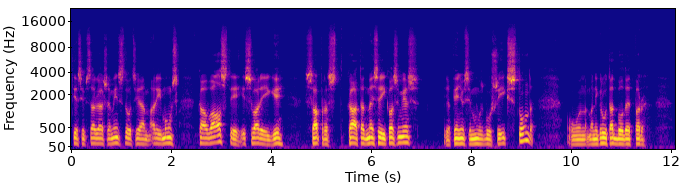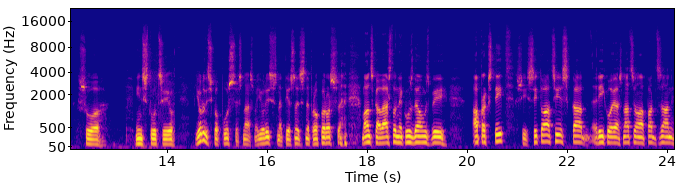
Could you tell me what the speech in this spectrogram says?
tiesību sargājušām institūcijām. Arī mums, kā valstī, ir svarīgi saprast, kā tad mēs rīkosimies, ja pieņemsim, mums būs šī X stunda. Un man ir grūti atbildēt par šo institūciju juridisko pusi. Es neesmu jurists, ne tiesnesis, ne prokurors. Mans kā vēsturnieku uzdevums bija aprakstīt šīs situācijas, kā rīkojās Nacionālā partizāni,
